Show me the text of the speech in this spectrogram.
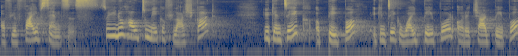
of your five senses. So, you know how to make a flashcard? You can take a paper, you can take a white paper or a chart paper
